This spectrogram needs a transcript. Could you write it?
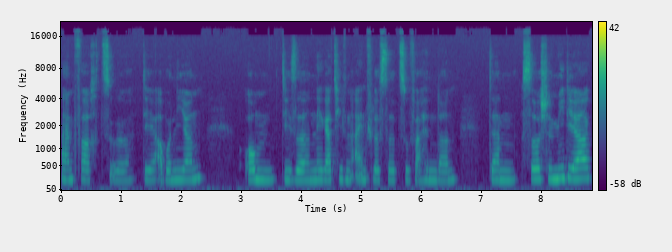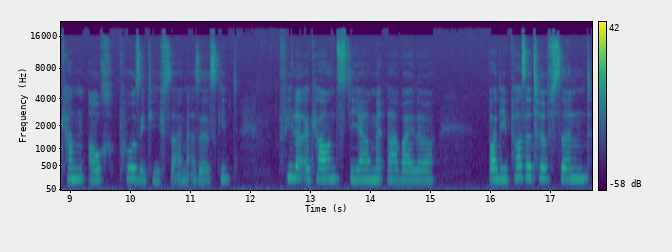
einfach zu deabonnieren um diese negativen Einflüsse zu verhindern. Denn Social Media kann auch positiv sein. Also es gibt viele Accounts, die ja mittlerweile body positive sind,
